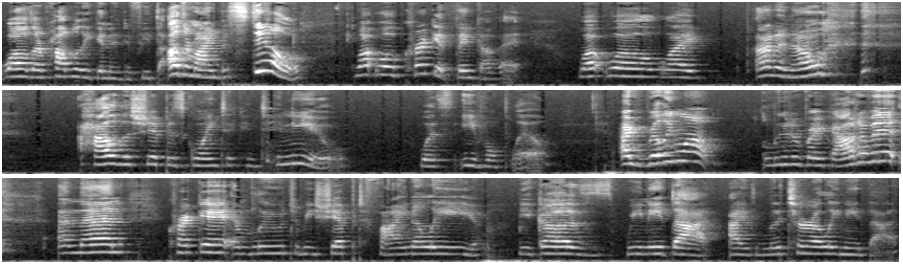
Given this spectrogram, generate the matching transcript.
well, they're probably going to defeat the other mind, but still, what will Cricket think of it? What will, like, I don't know, how the ship is going to continue with Evil Blue. I really want Blue to break out of it, and then Cricket and Blue to be shipped finally, because we need that. I literally need that.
